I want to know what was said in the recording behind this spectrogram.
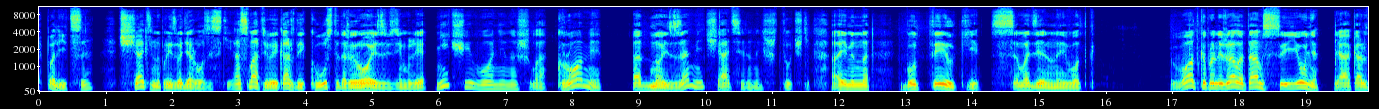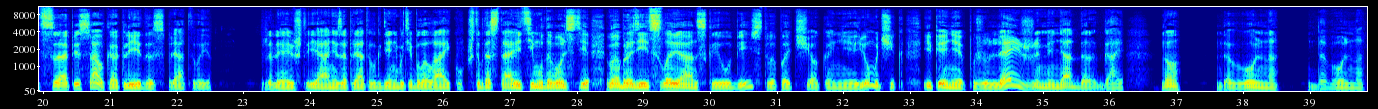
Полиция, тщательно производя розыски, осматривая каждый куст и даже роясь в земле, ничего не нашла, кроме одной замечательной штучки, а именно бутылки с самодельной водкой. Водка пролежала там с июня. Я, кажется, описал, как Лида спрятала ее. Жалею, что я не запрятал где-нибудь и балалайку, чтобы доставить им удовольствие вообразить славянское убийство под чоканье рюмочек и пение «Пожалей же меня, дорогая». Но довольно, довольно.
